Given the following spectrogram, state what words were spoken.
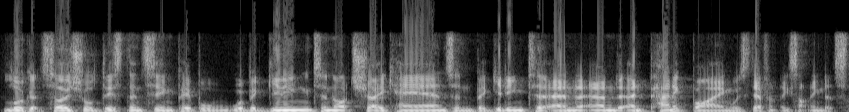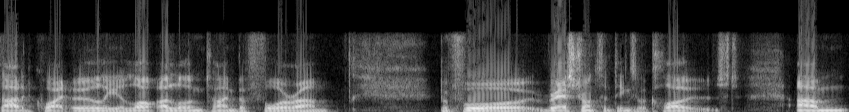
look at social distancing people were beginning to not shake hands and beginning to and and, and panic buying was definitely something that started quite early a long, a long time before um, before restaurants and things were closed. Um,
